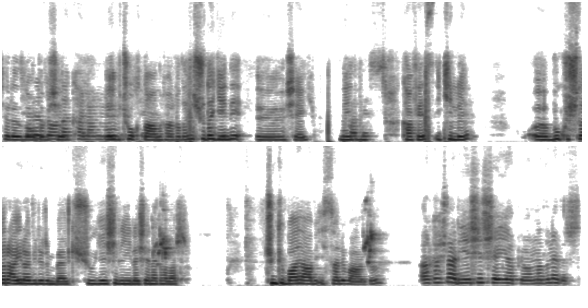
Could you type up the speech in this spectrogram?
Çerezli orada bir Çerez şey. Ev çok şey, dağınık arkadaşlar. Şu da yeni e, şey. Neydi? Kafes. Kafes ikili. E, bu kuşları ayırabilirim belki şu yeşil iyileşene kadar. Çünkü bayağı bir ishali vardı. Arkadaşlar yeşil şey yapıyor. Onun adı nedir?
